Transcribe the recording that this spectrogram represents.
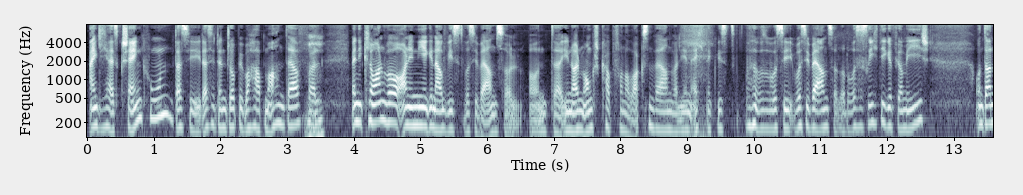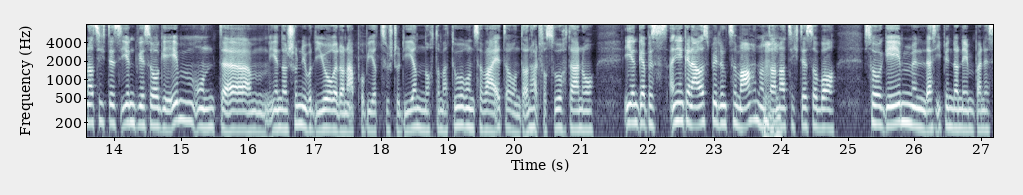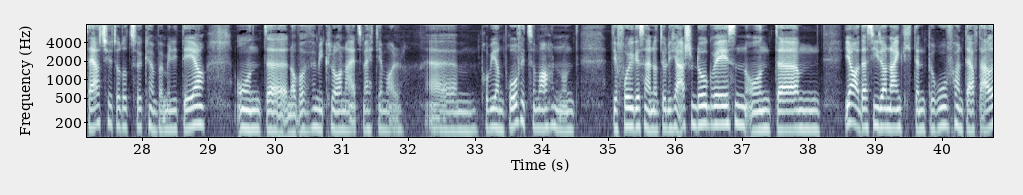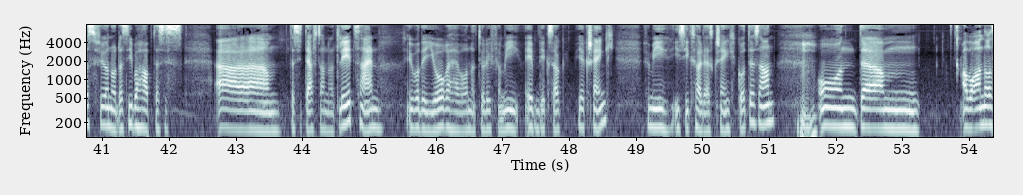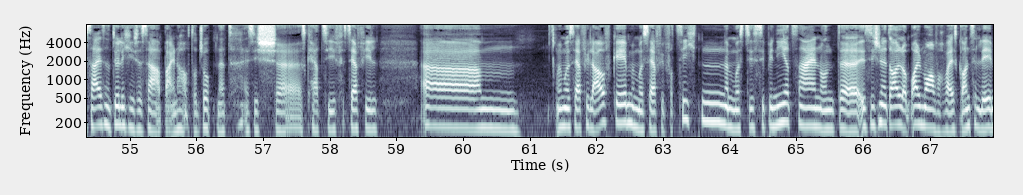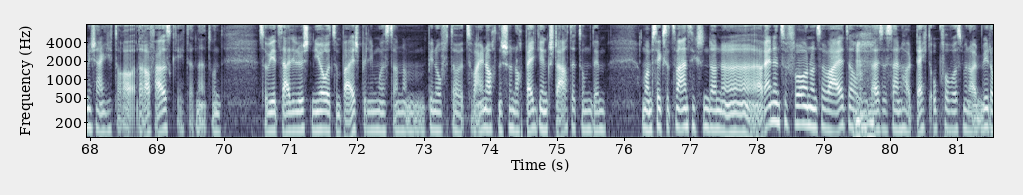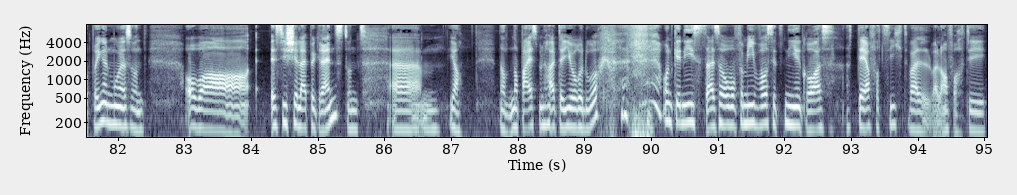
eigentlich als Geschenk an, dass ich, dass ich den Job überhaupt machen darf, mhm. weil wenn ich klein war, habe ich nie genau gewusst, was ich werden soll. Und äh, ich habe Angst gehabt von Erwachsenwerden, weil ich echt nicht gewusst, was ich, was ich werden soll oder was das Richtige für mich ist. Und dann hat sich das irgendwie so gegeben und ähm, ich habe dann schon über die Jahre dann auch probiert zu studieren, nach der Matur und so weiter und dann halt versucht auch noch irgendetwas, irgendeine Ausbildung zu machen und mhm. dann hat sich das aber so gegeben, dass ich bin dann eben bei einer Searchit oder zurückgekommen beim Militär und äh, dann war für mich klar, nein, jetzt möchte ich mal ähm, probieren, Profi zu machen und die Erfolge sind natürlich auch schon da gewesen und ähm, ja, dass ich dann eigentlich den Beruf halt darf ausführen oder dass überhaupt, dass es äh, dass ich darf dann Athlet sein über die Jahre her war natürlich für mich eben wie gesagt wie ein Geschenk. Für mich ich sehe es halt als Geschenk Gottes an mhm. und ähm, aber andererseits natürlich ist es auch ein beinharter Job nicht. Es ist äh, es gehört sehr viel ähm, man muss sehr viel aufgeben, man muss sehr viel verzichten, man muss diszipliniert sein und äh, es ist nicht all, allmal einfach, weil das ganze Leben ist eigentlich darauf ausgerichtet. Nicht? Und so wie jetzt auch die letzten Jahre zum Beispiel, ich muss dann, bin oft zu Weihnachten schon nach Belgien gestartet, um dem, um am 26. dann äh, Rennen zu fahren und so weiter. Mhm. Und also es sind halt echt Opfer, was man halt wieder bringen muss. Und aber es ist ja leider begrenzt und ähm, ja, dann, dann beißt man halt die Jahre durch und genießt. Also aber für mich war es jetzt nie groß der Verzicht, weil, weil einfach die,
